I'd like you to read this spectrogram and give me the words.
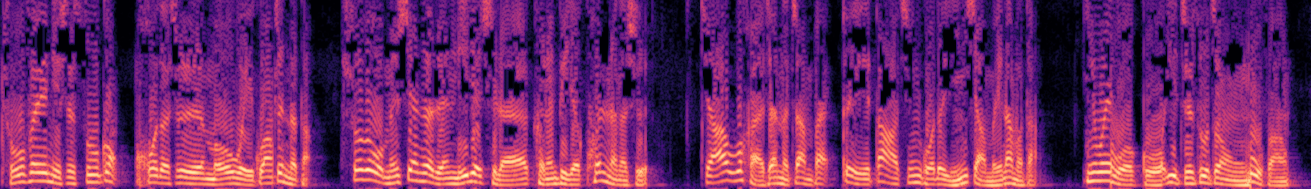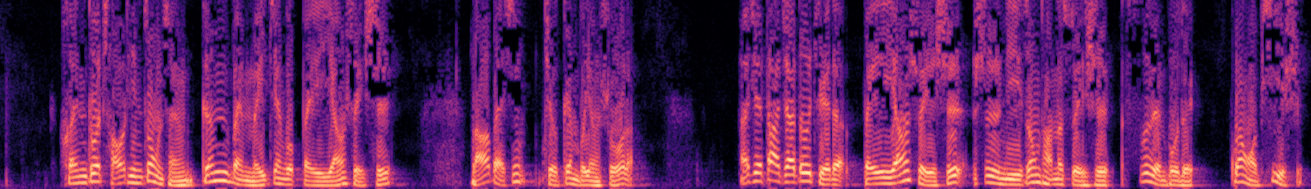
除非你是苏共或者是某伪光正的党。说个我们现在人理解起来可能比较困难的是，甲午海战的战败对大清国的影响没那么大，因为我国一直注重陆防，很多朝廷重臣根本没见过北洋水师。老百姓就更不用说了，而且大家都觉得北洋水师是李宗棠的水师，私人部队，关我屁事。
